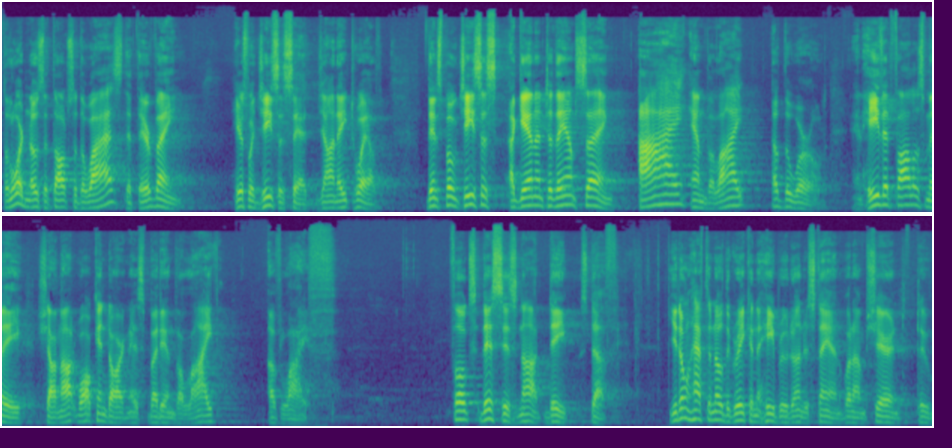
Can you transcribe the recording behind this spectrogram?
the Lord knows the thoughts of the wise, that they're vain. Here's what Jesus said, John 8 12. Then spoke Jesus again unto them, saying, I am the light of the world, and he that follows me shall not walk in darkness, but in the light of life. Folks, this is not deep stuff. You don't have to know the Greek and the Hebrew to understand what I'm sharing to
